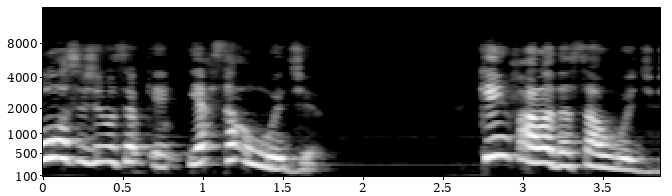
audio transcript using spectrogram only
cursos de não sei o quê. E a saúde? Quem fala da saúde?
